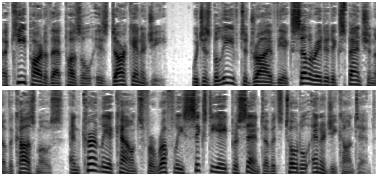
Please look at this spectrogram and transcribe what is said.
A key part of that puzzle is dark energy, which is believed to drive the accelerated expansion of the cosmos and currently accounts for roughly 68% of its total energy content.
